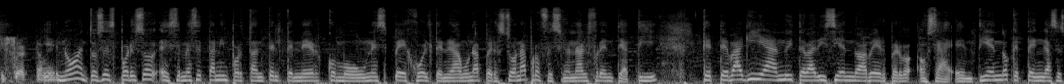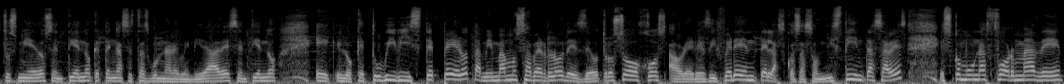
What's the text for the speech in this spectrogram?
Exactamente. Eh, ¿No? Entonces, por eso eh, se me hace tan importante el tener como un espejo, el tener a una persona profesional frente a ti que te va guiando y te va diciendo, a ver, pero, o sea, entiendo que tengas estos miedos, entiendo que tengas estas vulnerabilidades, entiendo eh, lo que tú viviste, pero también vamos a verlo desde otros ojos, ahora eres diferente, las cosas son distintas, ¿sabes? Es como una forma de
